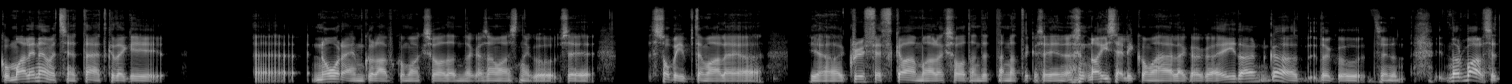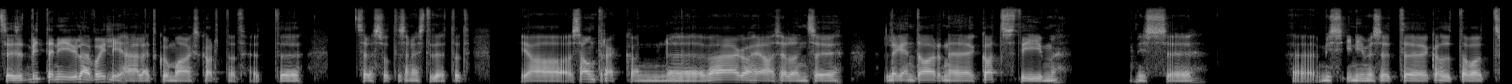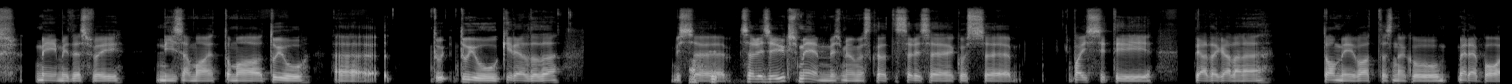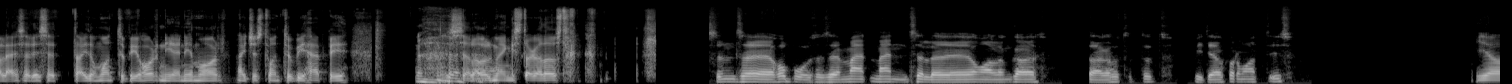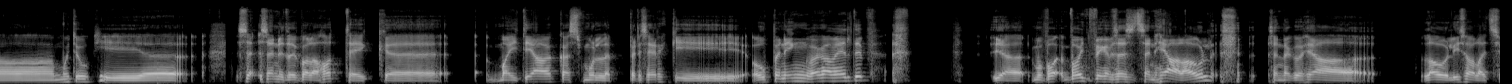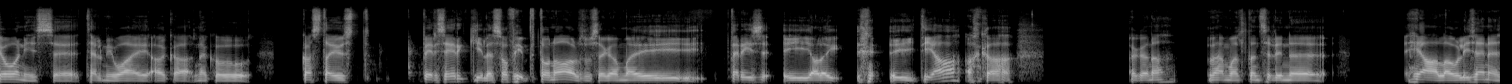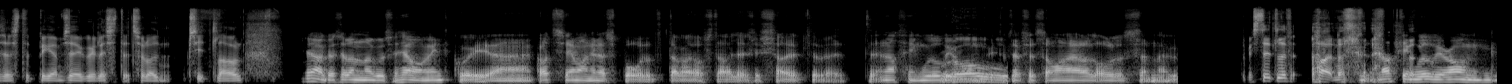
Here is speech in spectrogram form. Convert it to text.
kummaline, mõtlesin, et näed, kuidagi äh, noorem kõlab, kui ma oleks oodanud, aga samas nagu see sobib temale ja ja Griffith ka ma oleks oodanud, et ta on natuke selline naiselikuma häälega, aga ei, ta on ka nagu selline normaalsed sellised, mitte nii üle võlli hääled, kui ma oleks kartnud, et äh, selles suhtes on hästi tehtud. ja soundtrack on äh, väga hea, seal on see legendaarne Guts theme, mis, mis inimesed äh, kasutavad meemides või niisama, et oma tuju, tuju kirjeldada mis Ah, see, see oli see üks meem, mis minu meelest kõlatas, see oli see, kus Wise City peategelane Tommy vaatas nagu mere poole ja see oli see, et I don't want to be horny anymore, I just want to be happy. ja siis see laul mängis tagataustal. see on see hobuse, see man, man, selle omal on ka seda kasutatud videoformaatis. ja muidugi äh, see, see on nüüd võib-olla hot take. Ma ei tea, kas mulle Berserki opening väga meeldib. ja mu po- point pigem selles, et see on hea laul, see on nagu hea laul isolatsioonis, Tell me why, aga nagu kas ta just Berserkile sobib tonaalsusega, ma ei, päris ei ole, ei tea, aga, aga noh, vähemalt on selline hea laul iseenesest, et pigem see, kui lihtsalt, et sul on sitt laul. jaa, aga seal on nagu see hea moment, kui äh, katse ema on üles poodud tagataustal ja siis sa ütleb, et nothing will be wrong Wow. täpselt samal ajal laulus, see on nagu mis ta ütleb ah,? noh, nothing will be wrong.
